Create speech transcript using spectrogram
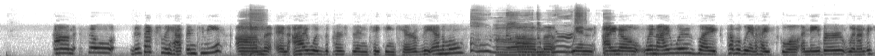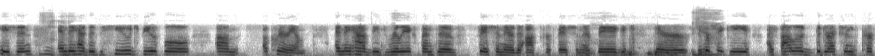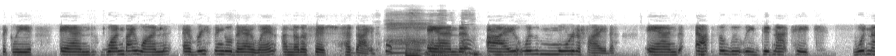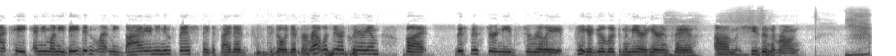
Um, so this actually happened to me, um, and I was the person taking care of the animals. Oh, no. Um, the worst. when I know when I was like probably in high school, a neighbor went on vacation, and they had this huge, beautiful um, aquarium, and they have these really expensive fish in there, the Oscar fish, and they're big, they're super Yeah. picky. I followed the directions perfectly. And one by one, every single day I went, another fish had died. and oh. I was mortified and absolutely did not take, would not take any money. They didn't let me buy any new fish. They decided to go a different route with their aquarium. But this sister needs to really take a good look in the mirror here and say, um, she's in the wrong.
